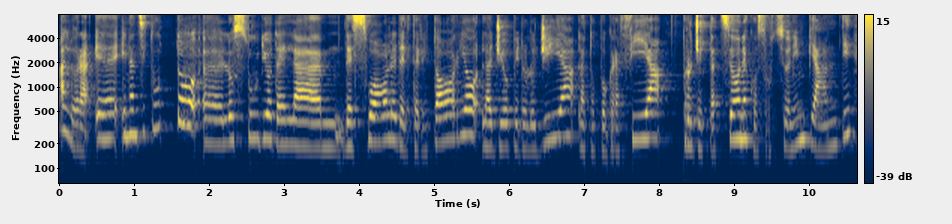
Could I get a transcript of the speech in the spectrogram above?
Allora, eh, innanzitutto eh, lo studio del, del suolo e del territorio, la geopedologia, la topografia, progettazione, costruzione impianti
